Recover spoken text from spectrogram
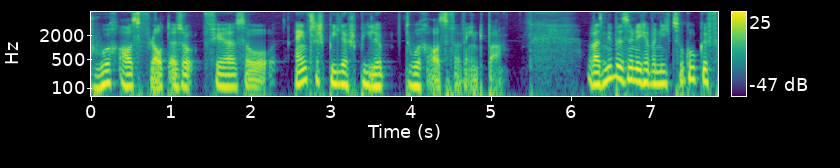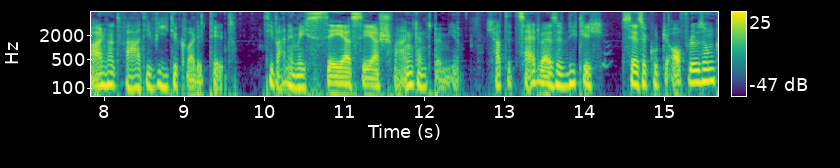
durchaus flott. Also für so Einzelspielerspiele durchaus verwendbar. Was mir persönlich aber nicht so gut gefallen hat, war die Videoqualität. Die war nämlich sehr, sehr schwankend bei mir. Ich hatte zeitweise wirklich sehr, sehr gute Auflösung,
